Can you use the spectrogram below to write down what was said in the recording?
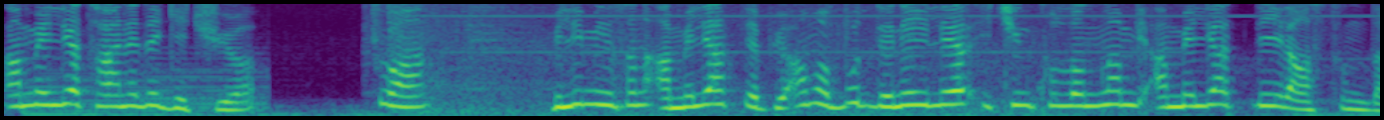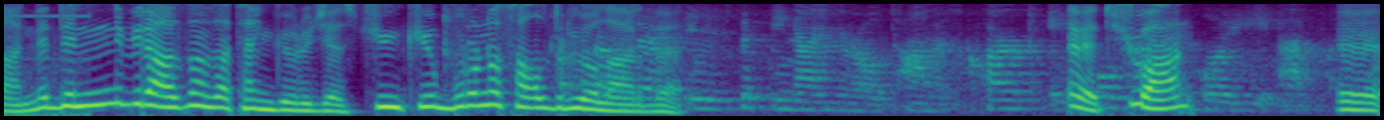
ameliyathanede geçiyor. Şu an bilim insanı ameliyat yapıyor ama bu deneyler için kullanılan bir ameliyat değil aslında. Nedenini birazdan zaten göreceğiz. Çünkü Bron'a saldırıyorlardı. Evet, şu an, e,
